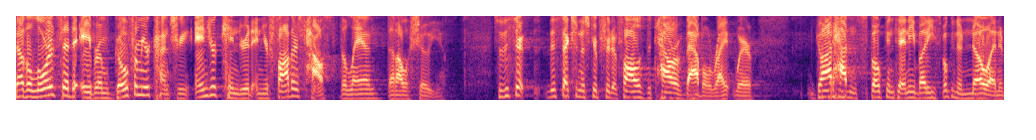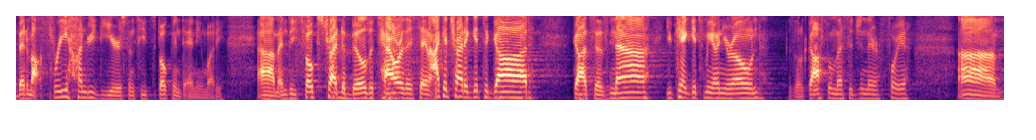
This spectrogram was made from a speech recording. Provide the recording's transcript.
Now the Lord said to Abram, Go from your country and your kindred and your father's house to the land that I will show you. So this, this section of scripture that follows the Tower of Babel, right, where God hadn't spoken to anybody. He'd spoken to Noah, and it had been about 300 years since he'd spoken to anybody. Um, and these folks tried to build a tower. They're saying, I could try to get to God. God says, Nah, you can't get to me on your own. There's a little gospel message in there for you. Um,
